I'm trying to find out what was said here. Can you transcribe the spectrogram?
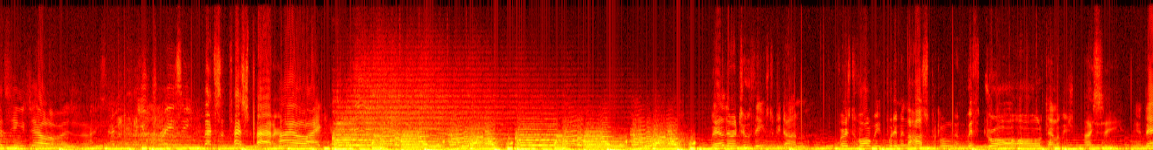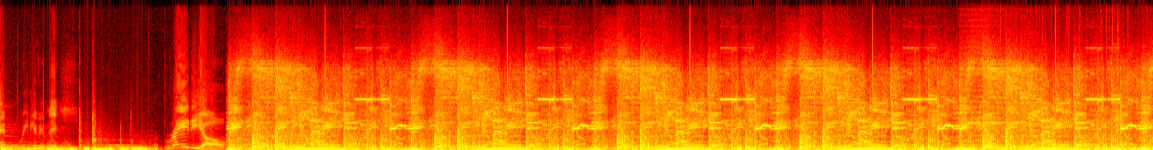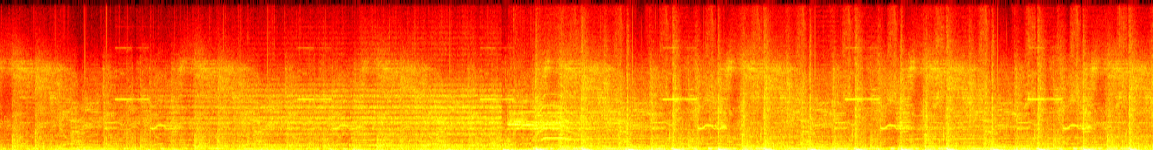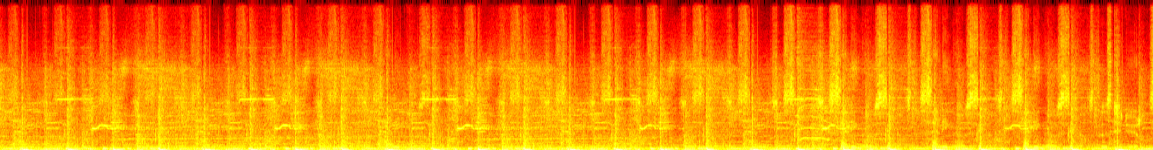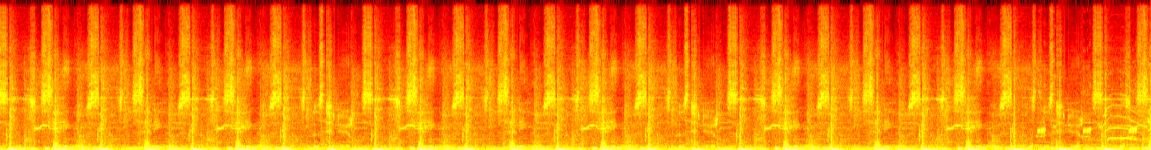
watching television. Are you crazy? That's a test pattern. I like it. Well, there are two things to be done. First of all, we put him in the hospital and withdraw all television. I see. And then we give him this. Radio! Radio! Radio! Radio! radio. Cheers.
